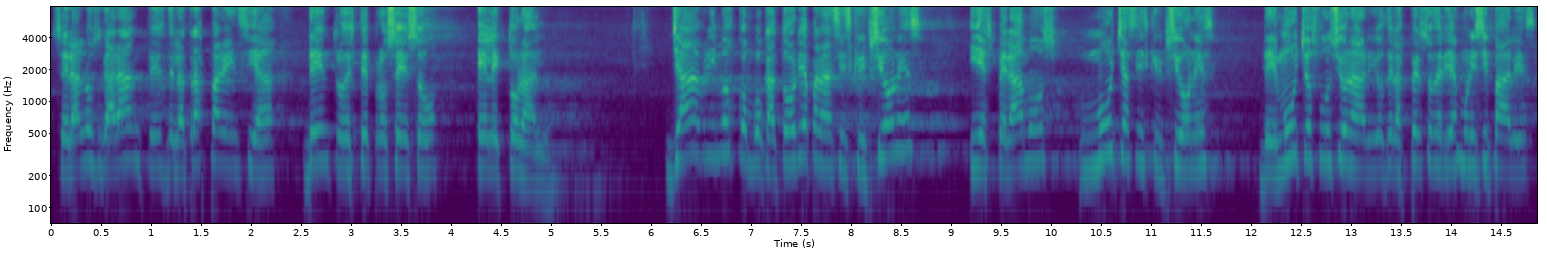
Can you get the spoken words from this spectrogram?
serán los garantes de la transparencia dentro de este proceso electoral. Ya abrimos convocatoria para las inscripciones y esperamos muchas inscripciones de muchos funcionarios de las personerías municipales,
